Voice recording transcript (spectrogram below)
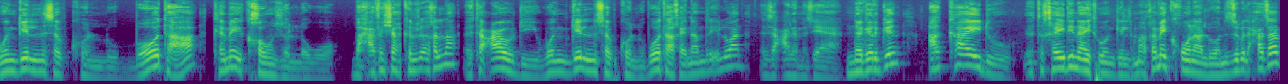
ወንጌል እንሰብከሉ ቦታ ከመይ እዩ ክኸውን ዘለዎ? ብሓፈሻ ክንርኢ ከለና እቲ ዓውዲ ወንጌል እንሰብከሉ ቦታ ዄይና ንርእየሉ እዋን እዛ ዓለም እዚኣ እያ። ነገር ግን ኣካይዱ እቲ ከይዲ ናይቲ ወንጌል ድማ ከመይ ክኸውን ኣለዎ ንዝብል ሓሳብ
